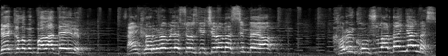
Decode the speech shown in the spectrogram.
ben kılıbık falan değilim. Sen karına bile söz geçiremezsin be ya. Karın komşulardan gelmez.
